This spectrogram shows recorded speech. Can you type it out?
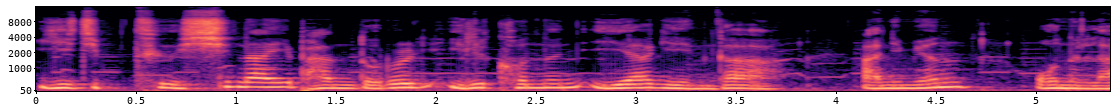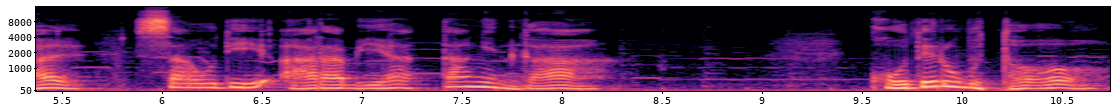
이집트 시나이 반도를 일컫는 이야기인가? 아니면 오늘날 사우디 아라비아 땅인가? 고대로부터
